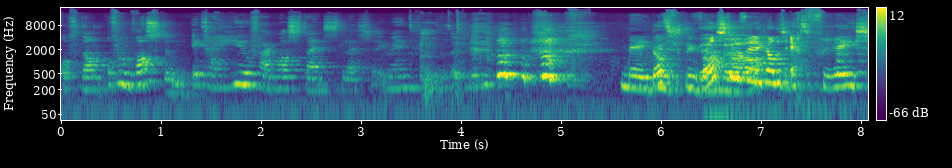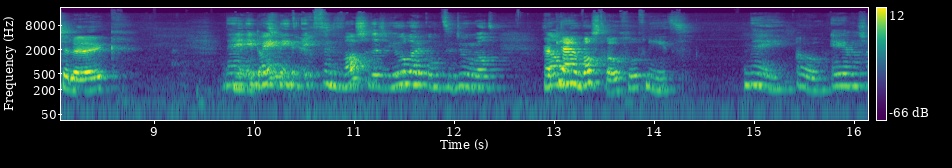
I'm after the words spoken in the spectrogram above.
Of, dan, of een was doen. Ik ga heel vaak wassen tijdens de lessen. Ik weet niet of jullie dat ook doen. Nee, dat studenten was wel. vind ik al dus echt vreselijk. Nee, Nee, ik weet niet. echt- Ik vind wassen dus heel leuk om te doen. Want Maar heb dan- jij een wasdroger of niet? Nee, Oh. ik heb zo,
